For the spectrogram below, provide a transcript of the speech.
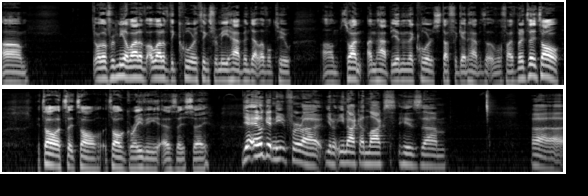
Um, although for me, a lot of a lot of the cooler things for me happened at level two, um, so I'm I'm happy. And then the cooler stuff again happens at level five. But it's it's all it's all it's it's all it's all gravy, as they say. Yeah, it'll get neat for uh, you know Enoch unlocks his um, uh,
